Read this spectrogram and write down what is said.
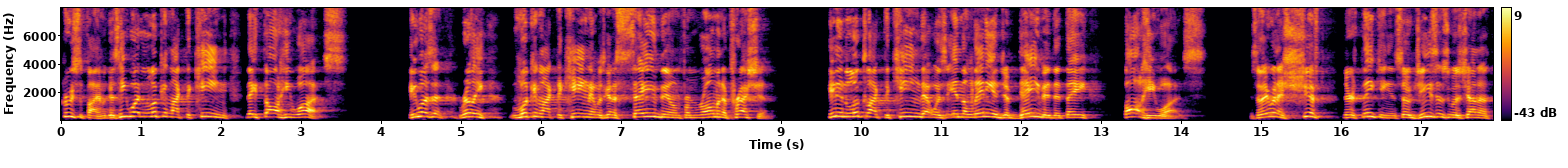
Crucify him because he wasn't looking like the king they thought he was. He wasn't really looking like the king that was going to save them from Roman oppression. He didn't look like the king that was in the lineage of David that they thought he was. And so they were going to shift their thinking. And so Jesus was trying to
